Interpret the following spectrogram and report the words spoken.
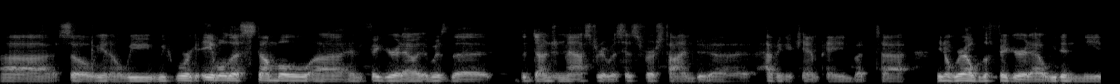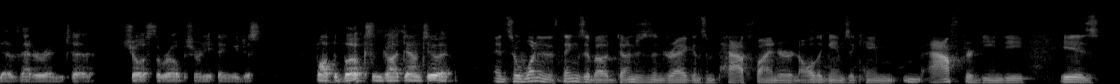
Uh, so you know, we we were able to stumble uh, and figure it out. It was the the dungeon master. It was his first time to uh, having a campaign, but uh, you know, we are able to figure it out. We didn't need a veteran to show us the ropes or anything. We just bought the books and got down to it. And so one of the things about Dungeons and Dragons and Pathfinder and all the games that came after D&D is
